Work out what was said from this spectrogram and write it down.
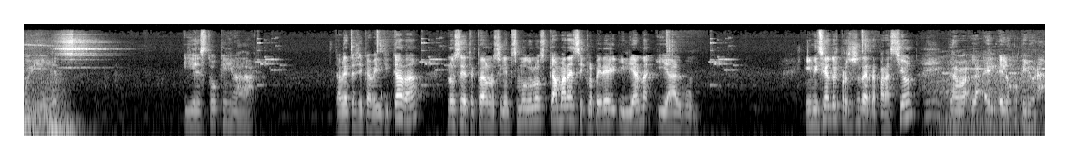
Muy bien. ¿Y esto qué me iba a dar? Tableta chica verificada. No se detectaron los siguientes módulos. Cámara, enciclopedia iliana y álbum. Iniciando el proceso de reparación. la- la- el, el ojo que llora.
